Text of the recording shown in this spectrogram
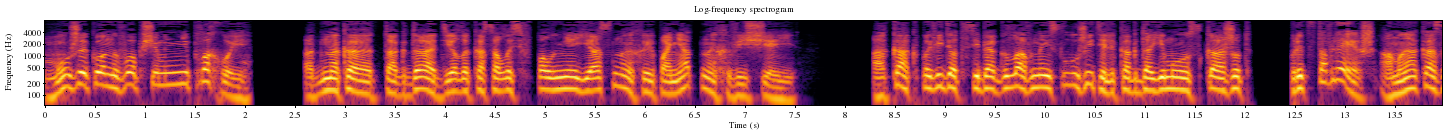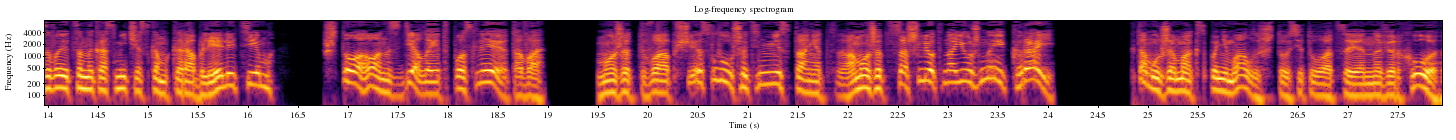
Мужик он, в общем, неплохой. Однако тогда дело касалось вполне ясных и понятных вещей. А как поведет себя главный служитель, когда ему скажут «Представляешь, а мы, оказывается, на космическом корабле летим? Что он сделает после этого? Может, вообще слушать не станет, а может, сошлет на южный край?» К тому же Макс понимал, что ситуация наверху...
